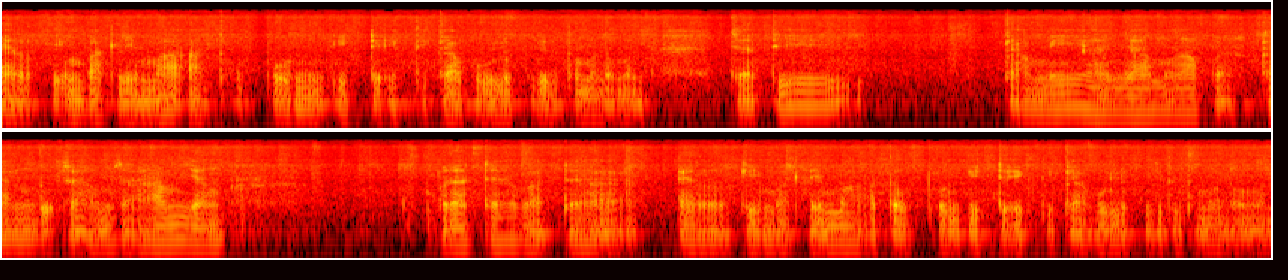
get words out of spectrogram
LQ45 ataupun IDX 30 begitu teman-teman. Jadi kami hanya mengabarkan untuk saham-saham yang berada pada LG45 ataupun IDX 30 begitu teman-teman.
